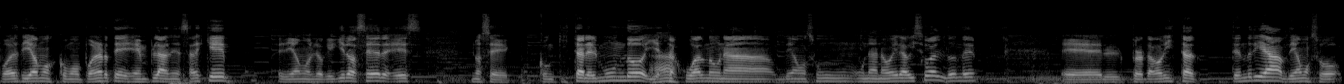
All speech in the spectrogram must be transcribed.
Podés, digamos, como ponerte en plan, ¿sabes qué? Eh, digamos, lo que quiero hacer es, no sé, conquistar el mundo y Ah. estás jugando una, digamos, un- una novela visual donde eh, el protagonista tendría, digamos, o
